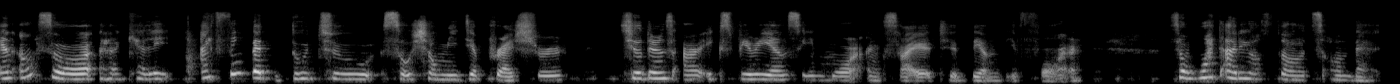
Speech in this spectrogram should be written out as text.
And also, uh, Kelly, I think that due to social media pressure, children are experiencing more anxiety than before. So, what are your thoughts on that?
